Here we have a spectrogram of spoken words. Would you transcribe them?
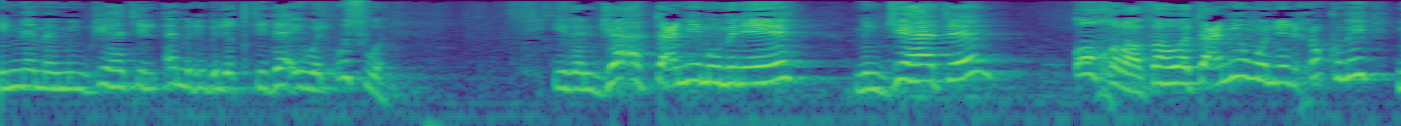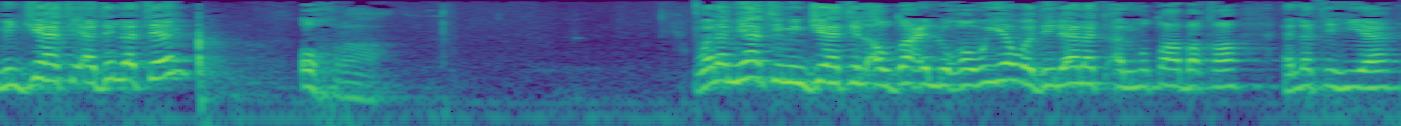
إنما من جهة الأمر بالاقتداء والأسوة. إذا جاء التعميم من إيه؟ من جهة أخرى فهو تعميم للحكم من جهة أدلة أخرى. ولم يأتي من جهة الأوضاع اللغوية ودلالة المطابقة التي هي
